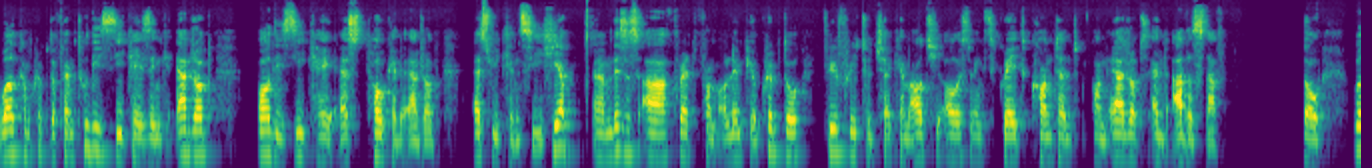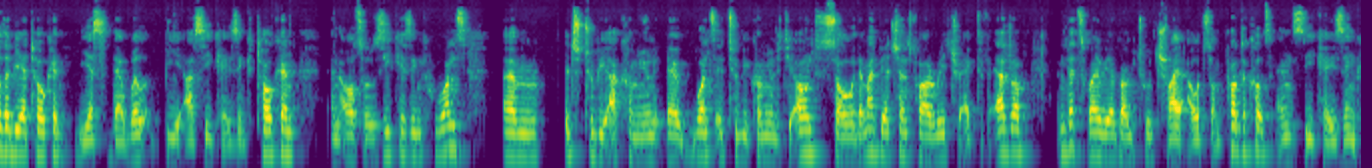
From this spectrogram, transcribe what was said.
welcome CryptoFam to the zkSync airdrop or the ZKS token airdrop as we can see here. Um, this is a thread from Olimpio Crypto. Feel free to check him out. He always makes great content on airdrops and other stuff. So will there be a token? Yes, there will be a zkSync token and also zkSync wants um, it to be a community uh, wants it to be community owned. So there might be a chance for a retroactive airdrop and that's why we are going to try out some protocols and zkSync.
